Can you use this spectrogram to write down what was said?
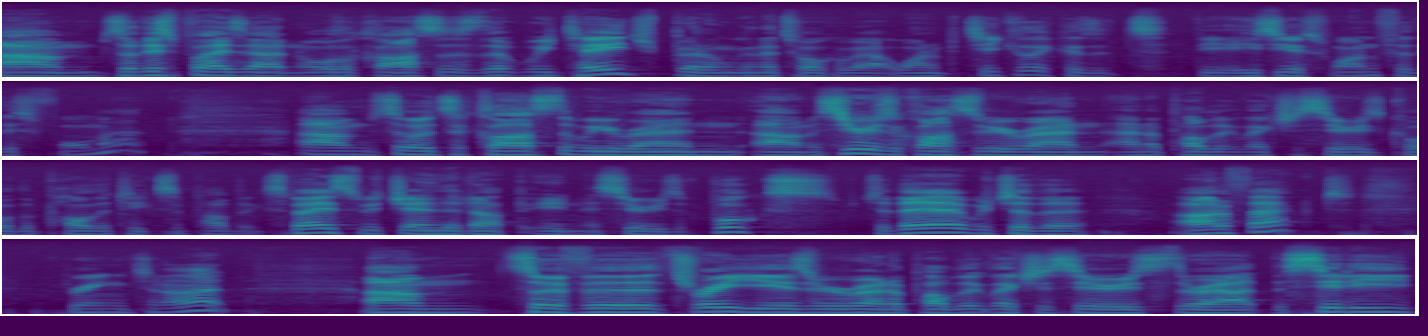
Um, so this plays out in all the classes that we teach, but I'm going to talk about one in particular because it's the easiest one for this format. Um, so it's a class that we ran, um, a series of classes we ran, and a public lecture series called The Politics of Public Space, which ended up in a series of books, which are there, which are the artifact bringing tonight. Um, so for three years, we ran a public lecture series throughout the city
